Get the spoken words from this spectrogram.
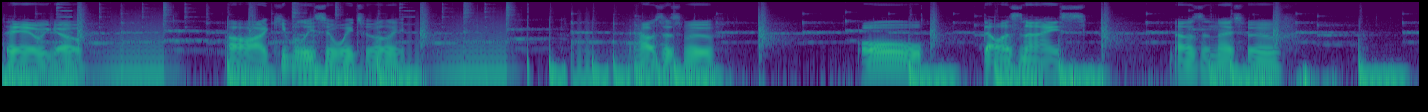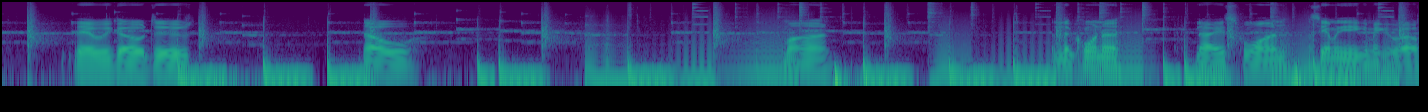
There we go. Oh, I keep releasing it way too early. How's this move? Oh, that was nice. That was a nice move. There we go, dude. No. Come on. In the corner. Nice. One. Let's see how many you can make a row.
